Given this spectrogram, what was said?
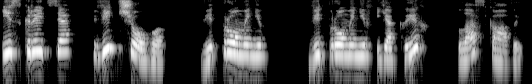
іскриться від чого? Від променів, від променів яких ласкавий.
